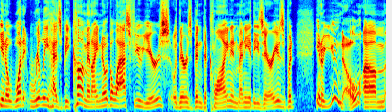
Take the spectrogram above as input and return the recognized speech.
you know what it really has become. And i know the last few years there's been decline in many of these areas but you know you know um,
